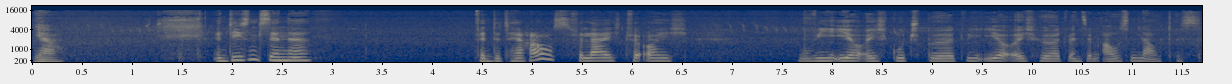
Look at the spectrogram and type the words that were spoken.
Ja. In diesem Sinne findet heraus, vielleicht für euch, wie ihr euch gut spürt, wie ihr euch hört, wenn es im Außen laut ist.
